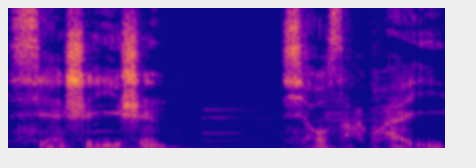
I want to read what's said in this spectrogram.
闲适一生。潇洒快意。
